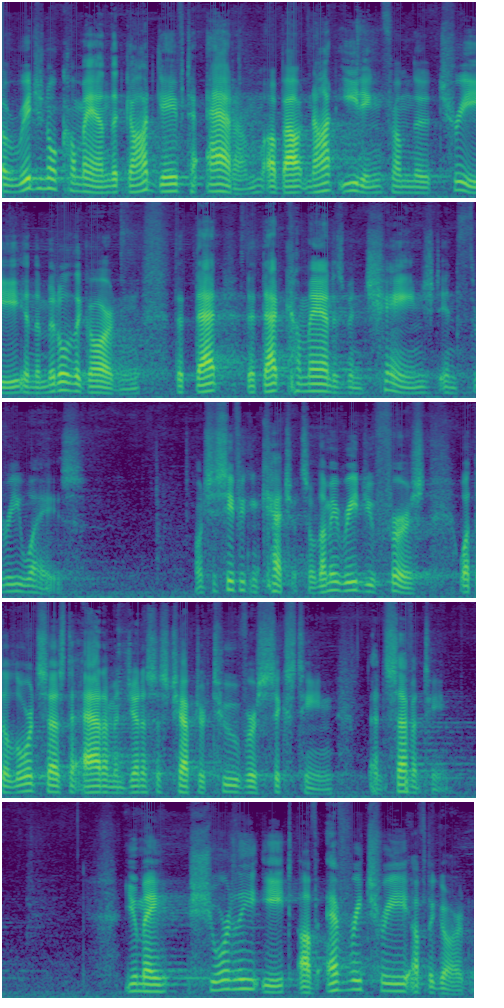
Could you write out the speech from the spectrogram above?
original command that God gave to Adam about not eating from the tree in the middle of the garden, that that, that, that command has been changed in three ways. I want you to see if you can catch it. So let me read you first what the Lord says to Adam in Genesis chapter 2, verse 16 and 17. You may surely eat of every tree of the garden,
